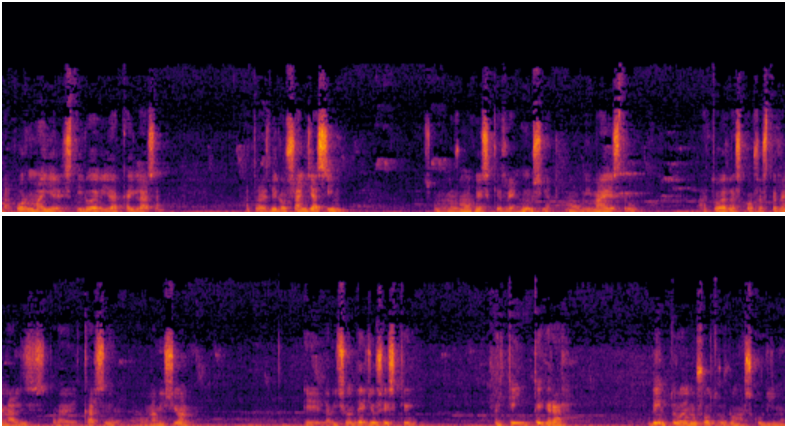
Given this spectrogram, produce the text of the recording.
la forma y el estilo de vida Kailasa a través de los Sanyasin son unos monjes que renuncian como mi maestro a todas las cosas terrenales para dedicarse a una misión. Eh, la visión de ellos es que hay que integrar dentro de nosotros lo masculino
